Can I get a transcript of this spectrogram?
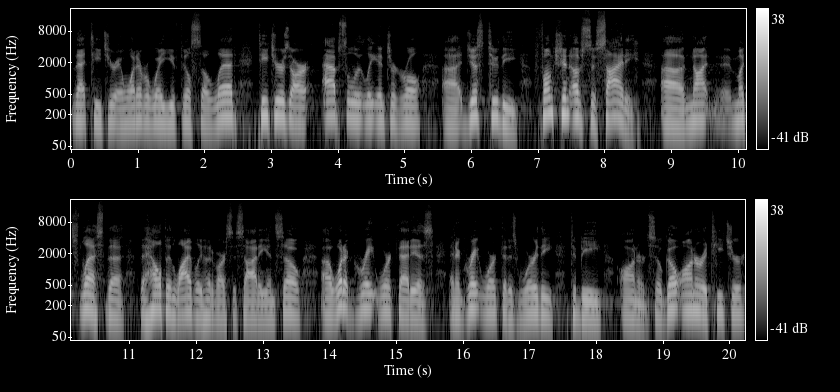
that teacher in whatever way you feel so led? Teachers are absolutely integral uh, just to the function of society. Uh, not much less the, the health and livelihood of our society. And so, uh, what a great work that is, and a great work that is worthy to be honored. So, go honor a teacher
